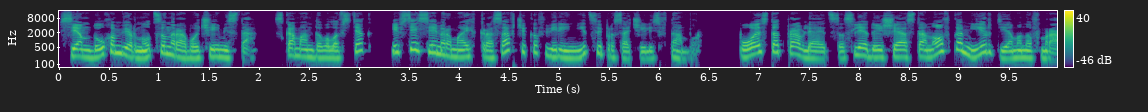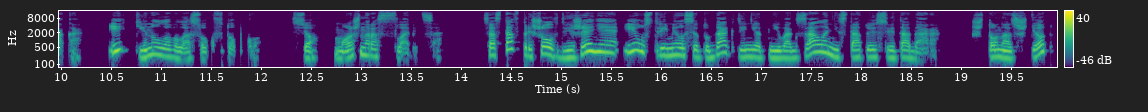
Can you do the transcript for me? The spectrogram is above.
«Всем духом вернуться на рабочие места», — скомандовала Встяг, и все семеро моих красавчиков вереницей просочились в тамбур. «Поезд отправляется. Следующая остановка — мир демонов мрака». И кинула волосок в топку. Все, можно расслабиться. Состав пришел в движение и устремился туда, где нет ни вокзала, ни статуи Светодара. Что нас ждет,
